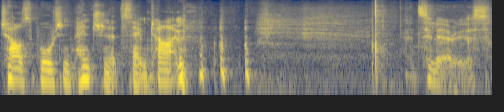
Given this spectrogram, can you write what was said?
child support and pension at the same time. That's hilarious.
